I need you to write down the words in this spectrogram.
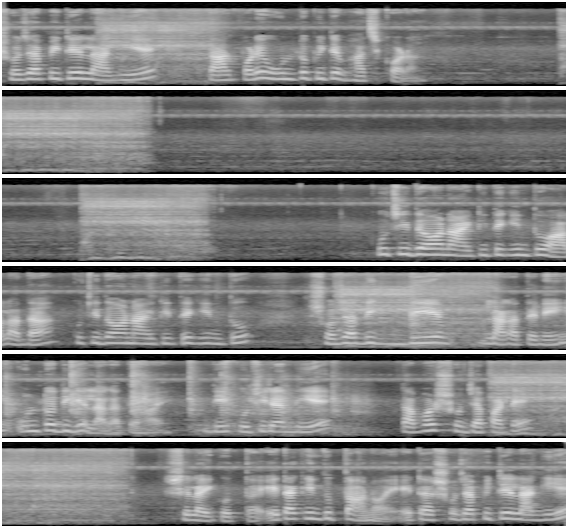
সোজা পিঠে লাগিয়ে তারপরে উল্টো পিঠে ভাঁজ করা। কুচি দেওয়া নাইটিতে কিন্তু আলাদা। কুচি দেওয়া নাইটিতে কিন্তু সোজা দিক দিয়ে লাগাতে নেই, উল্টো দিকে লাগাতে হয়। দিয়ে কুচিটা দিয়ে তারপর সোজা পাটে সেলাই করতে হয়। এটা কিন্তু তা নয়, এটা সোজা পিঠে লাগিয়ে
